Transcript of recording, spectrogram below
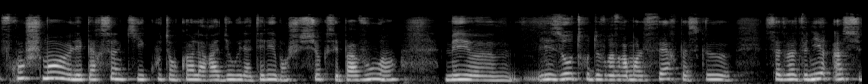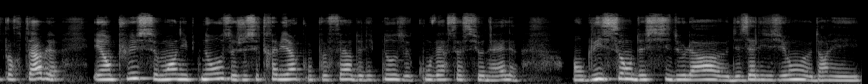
Franchement, euh, les personnes qui écoutent encore la radio et la télé, bon, je suis sûre que c'est pas vous, hein, mais euh, les autres devraient vraiment le faire parce que ça doit devenir insupportable. Et en plus, moi, en hypnose, je sais très bien qu'on peut faire de l'hypnose conversationnelle en glissant de ci, de là, euh, des allusions dans les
